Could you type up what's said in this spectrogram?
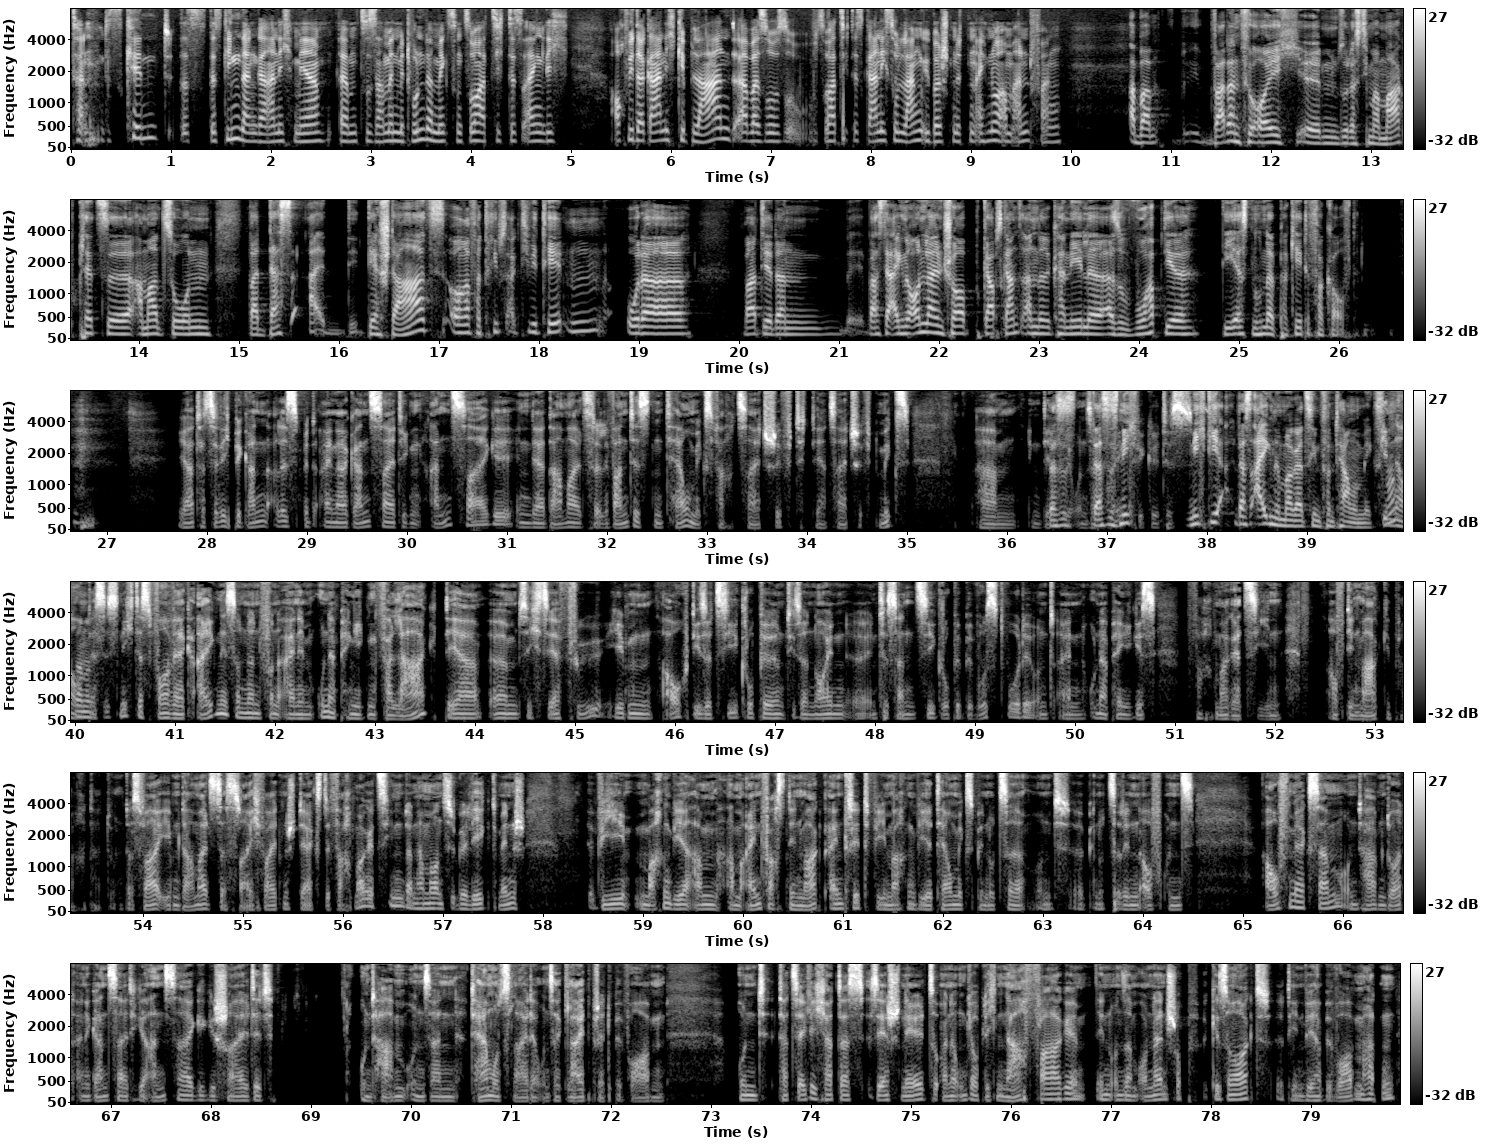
dann das Kind, das, das ging dann gar nicht mehr ähm, zusammen mit Wundermix und so hat sich das eigentlich auch wieder gar nicht geplant, aber so, so, so hat sich das gar nicht so lang überschnitten, eigentlich nur am Anfang. Aber war dann für euch ähm, so das Thema Marktplätze, Amazon, war das äh, der Start eurer Vertriebsaktivitäten oder Wart ihr dann, war es der eigene Online-Shop? Gab es ganz andere Kanäle? Also wo habt ihr die ersten 100 Pakete verkauft? Ja, tatsächlich begann alles mit einer ganzseitigen Anzeige in der damals relevantesten Thermomix-Fachzeitschrift, der Zeitschrift Mix ähm, in der das ist, unser das ist nicht, entwickeltes. Nicht die, das eigene Magazin von Thermomix. Ne? Genau, ne? das ist nicht das Vorwerk eigene, sondern von einem unabhängigen Verlag, der ähm, sich sehr früh eben auch dieser Zielgruppe, dieser neuen äh, interessanten Zielgruppe bewusst wurde und ein unabhängiges Fachmagazin auf den Markt gebracht hat. Und das war eben damals das reichweitenstärkste Fachmagazin. Dann haben wir uns überlegt, Mensch, wie machen wir am, am einfachsten den Markteintritt? Wie machen wir Thermomix-Benutzer und äh, Benutzerinnen auf uns aufmerksam und haben dort eine ganzseitige Anzeige geschaltet und haben unseren Thermoslider, unser Gleitbrett beworben. Und tatsächlich hat das sehr schnell zu einer unglaublichen Nachfrage in unserem Online-Shop gesorgt, den wir ja beworben hatten.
